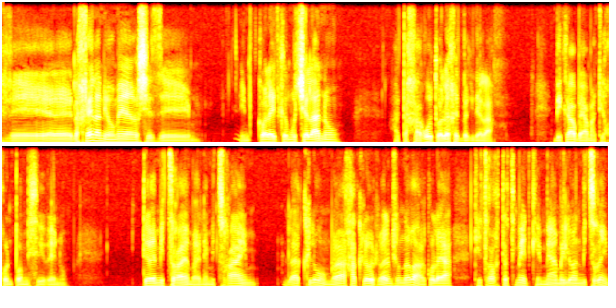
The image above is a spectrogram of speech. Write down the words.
ולכן אני אומר שזה, עם כל ההתקדמות שלנו, התחרות הולכת וגדלה. בעיקר בים התיכון פה מסביבנו. תראה מצרים האלה, מצרים לא היה כלום, לא היה חקלאות, לא היה להם שום דבר, הכל היה תצרוכת עצמית, כ-100 מיליון מצרים.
